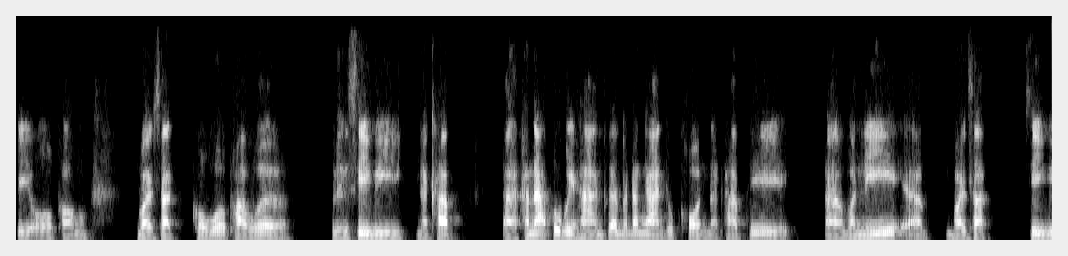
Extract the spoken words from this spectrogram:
CEO ของบริษัท Cover Power หรือ CV นะครับคณะผู้บริหารเพื่อนพนักงานทุกคนนะครับ ที่วันนี้บริษัท CV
